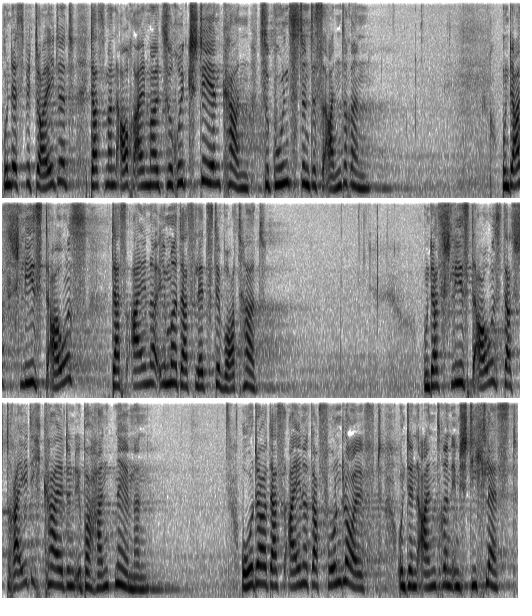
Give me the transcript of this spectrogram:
Und es bedeutet, dass man auch einmal zurückstehen kann zugunsten des anderen. Und das schließt aus, dass einer immer das letzte Wort hat. Und das schließt aus, dass Streitigkeiten überhand nehmen. Oder dass einer davonläuft und den anderen im Stich lässt.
